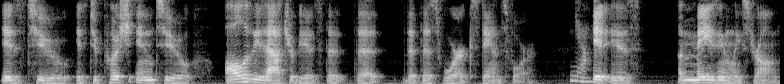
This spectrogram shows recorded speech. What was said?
is to is to push into all of these attributes that that that this work stands for. Yeah. It is amazingly strong.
